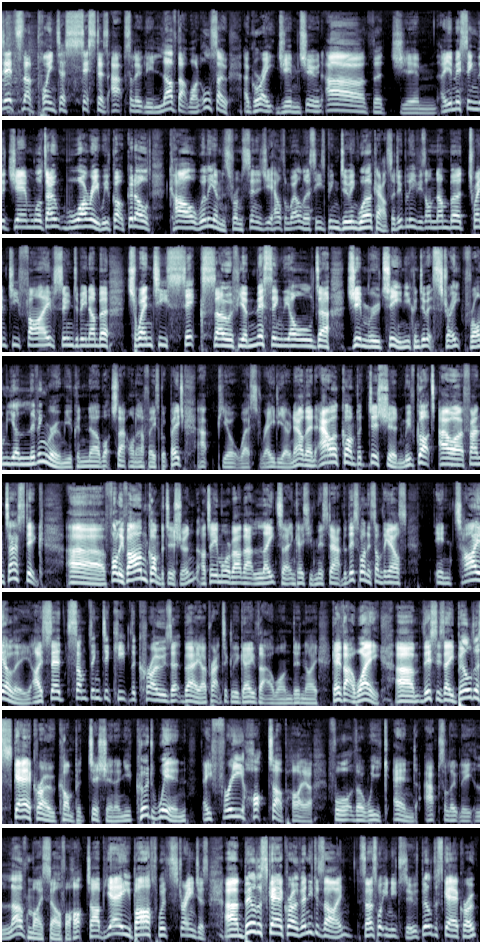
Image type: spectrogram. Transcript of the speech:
Did. It's the Pointer Sisters. Absolutely love that one. Also, a great gym tune. Ah, the gym. Are you missing the gym? Well, don't worry. We've got good old Carl Williams from Synergy Health and Wellness. He's been doing workouts. I do believe he's on number 25, soon to be number 26. So if you're missing the old uh, gym routine, you can do it straight from your living room. You can uh, watch that on our Facebook page at Pure West Radio. Now, then, our competition. We've got our fantastic uh, Folly Farm competition. I'll tell you more about that later in case you've missed out. But this one is something else entirely. I said something to keep the crows at bay. I practically gave that a one, didn't I? Gave that away. Um, this is a build a scarecrow competition, and you could win a free hot tub hire for the weekend. Absolutely love myself a hot tub. Yay, bath with strangers. Um, build a scarecrow of any design. So that's what you need to do is build a scarecrow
